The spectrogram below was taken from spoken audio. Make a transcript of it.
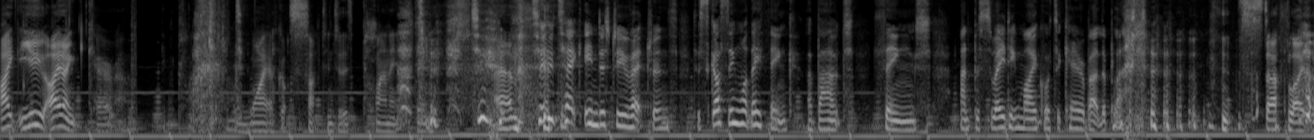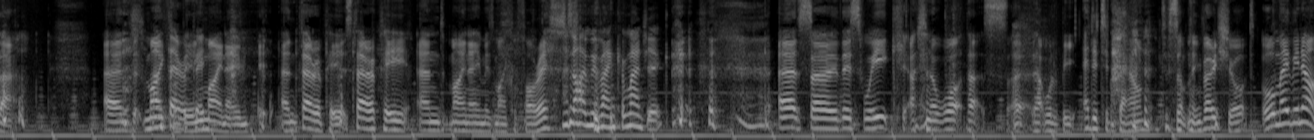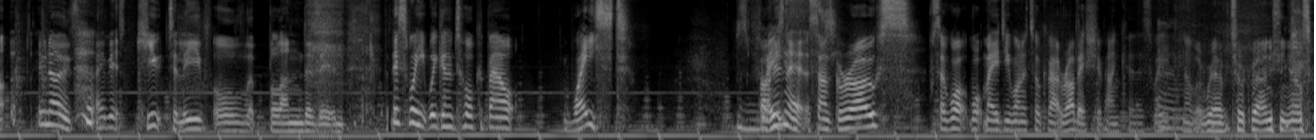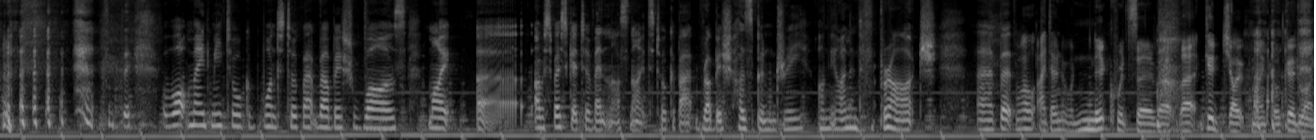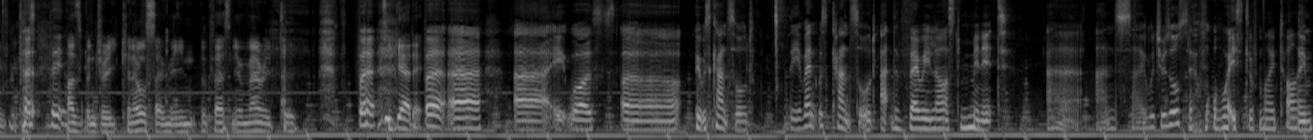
I you I don't care about planet. I don't know why I've got sucked into this planet thing. two, Um, two tech industry veterans discussing what they think about things and persuading Michael to care about the planet. Stuff like that. And Michael therapy. being my name, and therapy. It's therapy, and my name is Michael Forrest. and I'm Ivanka Magic. Uh, so this week, I don't know what that's. Uh, that will be edited down to something very short, or maybe not. Who knows? Maybe it's cute to leave all the blunders in. This week, we're going to talk about waste. It's fun, isn't it? That sounds gross. So, what what made you want to talk about rubbish, Ivanka, this week? Um, not that we ever talk about anything else. The- what made me talk want to talk about rubbish was my uh, I was supposed to go to an event last night to talk about rubbish husbandry on the island of Brač. Uh, but well, I don't know what Nick would say about that. Good joke, Michael. Good one. Because the- husbandry can also mean the person you're married to. but you get it? but uh, uh, it was uh, it was cancelled. The event was cancelled at the very last minute, uh, and so which was also a waste of my time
